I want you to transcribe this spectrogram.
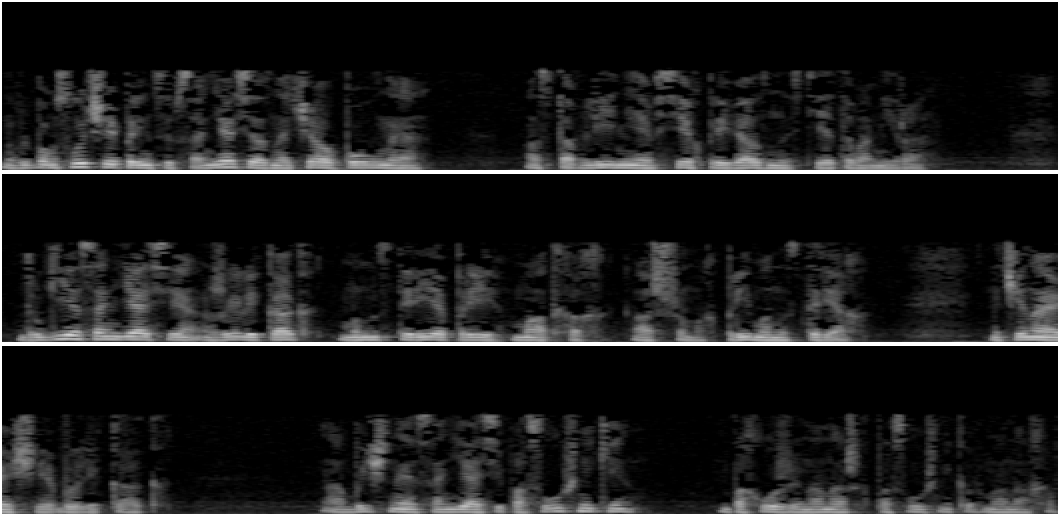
Но в любом случае принцип саньяси означал полное оставление всех привязанностей этого мира. Другие саньяси жили как монастыре при матхах, ашрамах, при монастырях. Начинающие были как обычные саньяси-послушники, похожие на наших послушников, монахов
